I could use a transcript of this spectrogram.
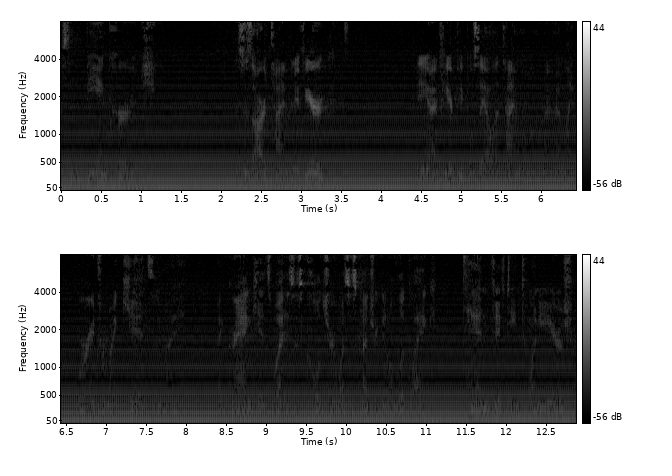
Listen, be encouraged. This is our time. And if you're, you know, I hear people say all the time, well, I'm like worried for my kids and my, my grandkids. What is this culture? What's this country going to look like 10, 15, 20 years from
